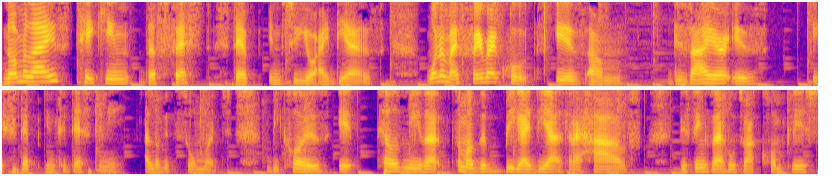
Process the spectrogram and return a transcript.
Normalize taking the first step into your ideas. One of my favorite quotes is um, Desire is a step into destiny. I love it so much because it tells me that some of the big ideas that I have, the things that I hope to accomplish,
